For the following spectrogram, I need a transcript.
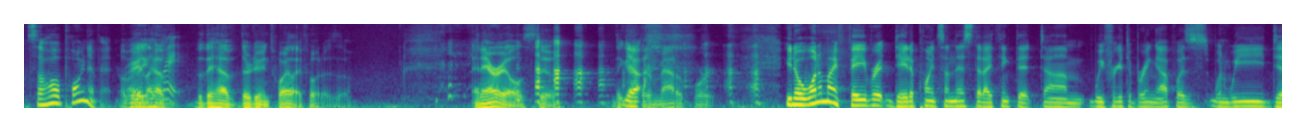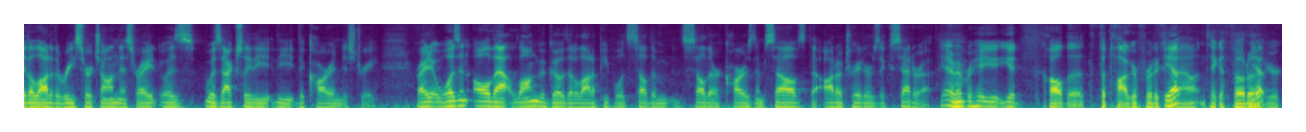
it's the whole point of it, but right? they Like- have, Right. they have, they're doing Twilight photos though, and aerials too. They got Yeah. their Matterport. You know, one of my favorite data points on this that I think that um, we forget to bring up was when we did a lot of the research on this. Right, was was actually the, the the car industry. Right, it wasn't all that long ago that a lot of people would sell them sell their cars themselves, the auto traders, etc. Yeah, remember how you, you'd call the photographer to come Yep. out and take a photo Yep. of your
